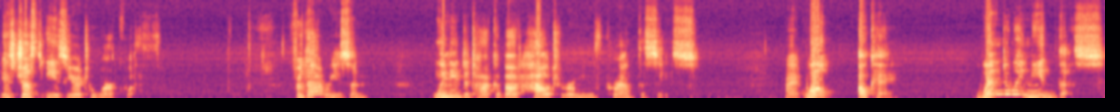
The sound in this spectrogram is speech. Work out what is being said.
is just easier to work with. For that reason, we need to talk about how to remove parentheses. Right, well, okay. When do we need this?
